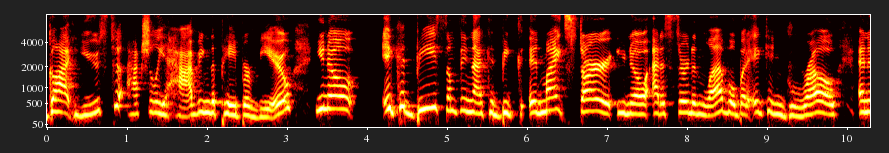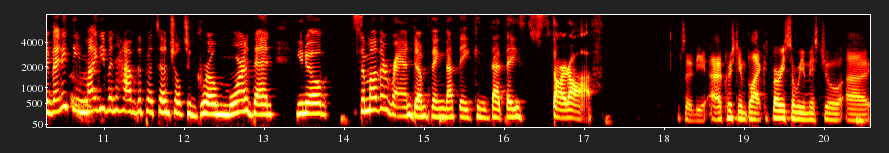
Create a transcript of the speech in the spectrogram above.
got used to actually having the pay-per-view, you know, it could be something that could be it might start you know at a certain level but it can grow. And if anything might even have the potential to grow more than you know some other random thing that they can that they start off Absolutely. Uh, Christian Black, very sorry we missed your. Uh,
